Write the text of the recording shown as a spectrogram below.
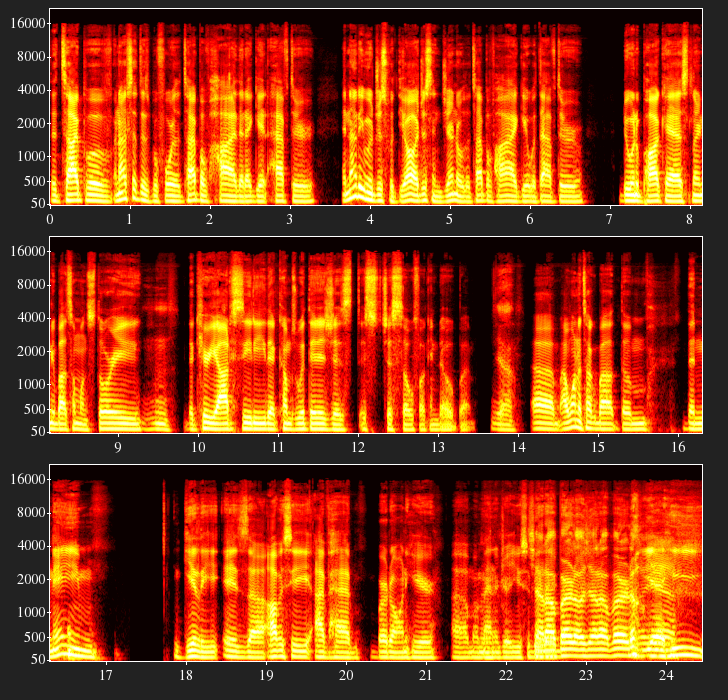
the type of and i've said this before the type of high that i get after and not even just with y'all just in general the type of high i get with after doing a podcast, learning about someone's story, Mhm. the curiosity that comes with it is just it's just so fucking dope. But Yeah. um, I want to talk about the the name Gilly is uh, obviously I've had Berto on here. Uh, my manager used to Shout be out there. Berto. Shout out Berto. Yeah, Yeah. he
